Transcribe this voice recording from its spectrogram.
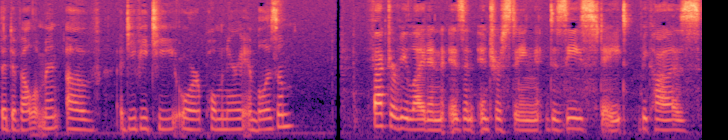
the development of a DVT or pulmonary embolism? Factor V Leiden is an interesting disease state because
